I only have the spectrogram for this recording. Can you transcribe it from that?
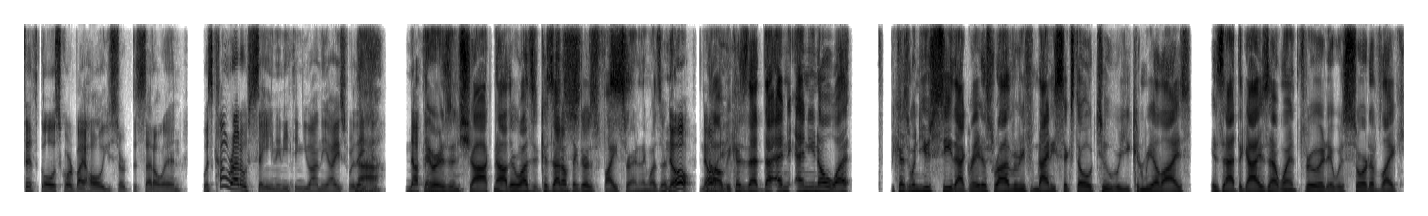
Fifth goal is scored by Hull. You start to settle in. Was Colorado saying anything to you on the ice? Were they Nah. nothing? they were just in shock. No, there wasn't because I don't think there was fights or anything. Was there? no, no, No, because that that and and you know what? Because when you see that greatest rivalry from 96 to 02 where you can realize is that the guys that went through it it was sort of like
